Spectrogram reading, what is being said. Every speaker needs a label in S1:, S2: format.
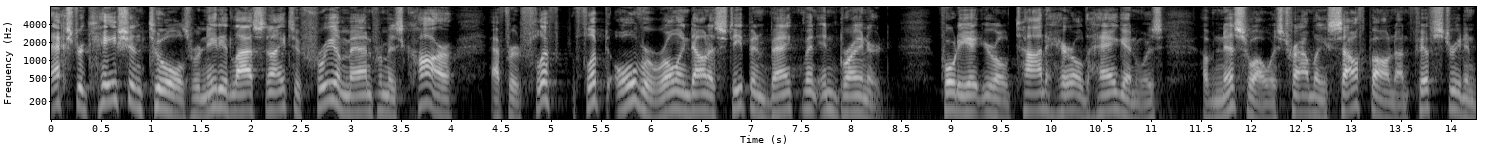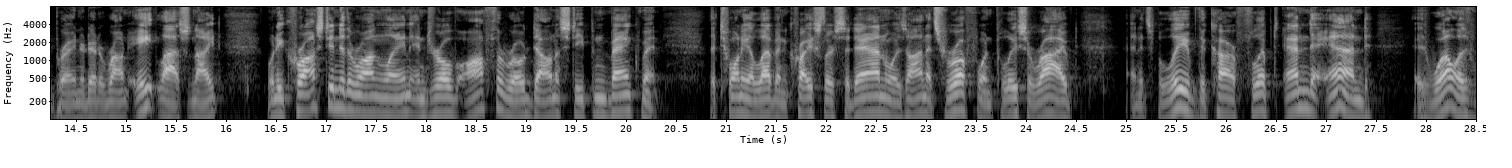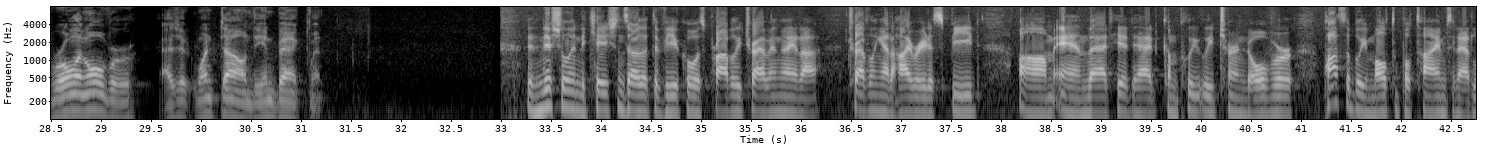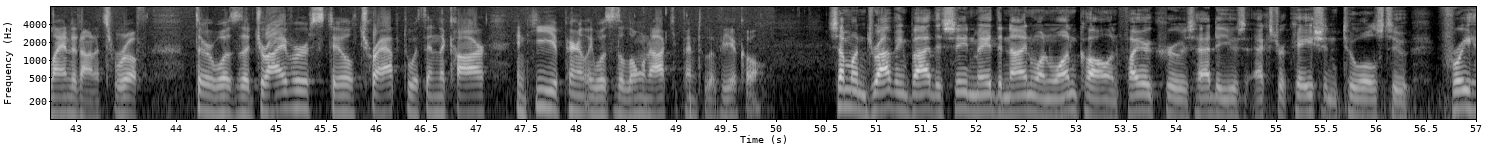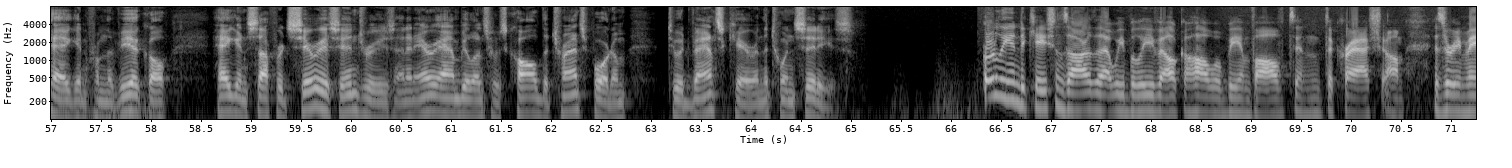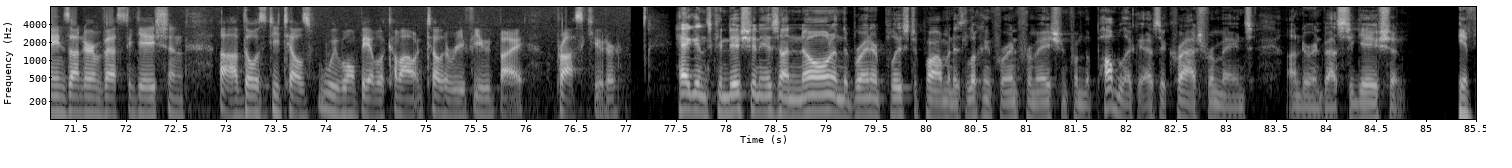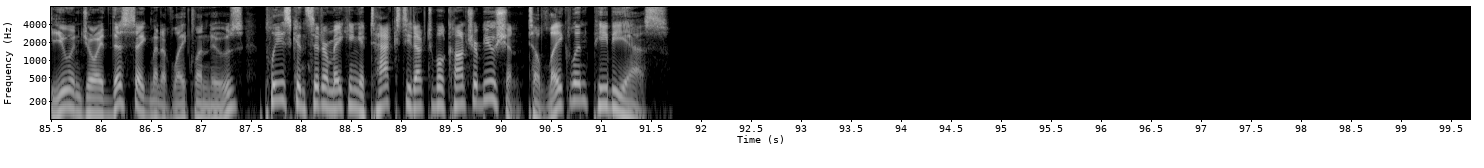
S1: Extrication tools were needed last night to free a man from his car after it flipped, flipped over rolling down a steep embankment in Brainerd. 48-year-old Todd Harold Hagen was of Nisswa was traveling southbound on 5th Street in Brainerd at around 8 last night when he crossed into the wrong lane and drove off the road down a steep embankment. The 2011 Chrysler sedan was on its roof when police arrived and it's believed the car flipped end to end as well as rolling over as it went down the embankment.
S2: The initial indications are that the vehicle was probably traveling at a, traveling at a high rate of speed um, and that it had completely turned over, possibly multiple times, and had landed on its roof. There was the driver still trapped within the car, and he apparently was the lone occupant of the vehicle.
S1: Someone driving by the scene made the 911 call and fire crews had to use extrication tools to free Hagen from the vehicle. Hagen suffered serious injuries and an air ambulance was called to transport him to advanced care in the Twin Cities.
S2: Early indications are that we believe alcohol will be involved in the crash. Um, as it remains under investigation, uh, those details we won't be able to come out until they're reviewed by the prosecutor.
S1: Hagen's condition is unknown and the Brainerd Police Department is looking for information from the public as the crash remains under investigation.
S3: If you enjoyed this segment of Lakeland News, please consider making a tax-deductible contribution to Lakeland PBS.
